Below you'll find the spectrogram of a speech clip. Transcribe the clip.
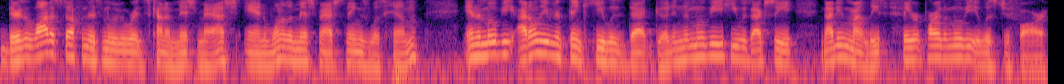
there's a lot of stuff in this movie where it's kind of mishmash, and one of the mishmash things was him. In the movie, I don't even think he was that good in the movie. He was actually not even my least favorite part of the movie. It was Jafar,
